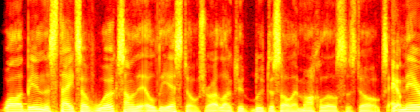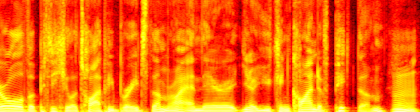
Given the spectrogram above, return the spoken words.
while I've been in the States, I've worked some of the LDS dogs, right? Like Loups du Soleil, Michael Ellis's dogs, Yep. and they're all of a particular type. He breeds them, right? And they're, you know, you can kind of pick them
